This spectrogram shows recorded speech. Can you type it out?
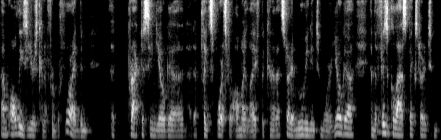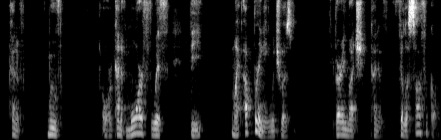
um, all these years kind of from before. I'd been uh, practicing yoga, i played sports for all my life, but kind of that started moving into more yoga and the physical aspect started to kind of move or kind of morph with the my upbringing, which was very much kind of philosophical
